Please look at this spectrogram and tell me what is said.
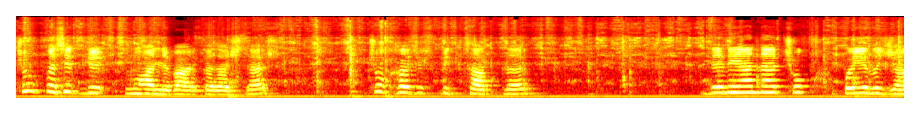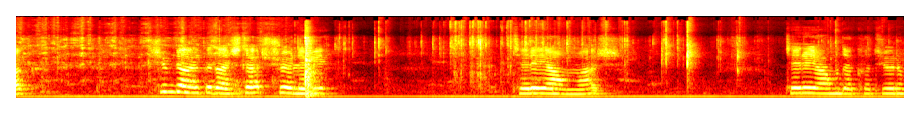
Çok basit bir muhallebi arkadaşlar. Çok hafif bir tatlı. Deneyenler çok bayılacak. Şimdi arkadaşlar şöyle bir tereyağım var. Tereyağımı da katıyorum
